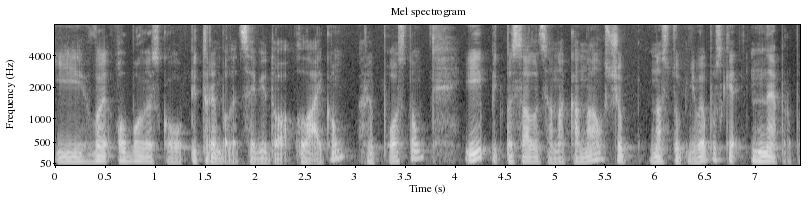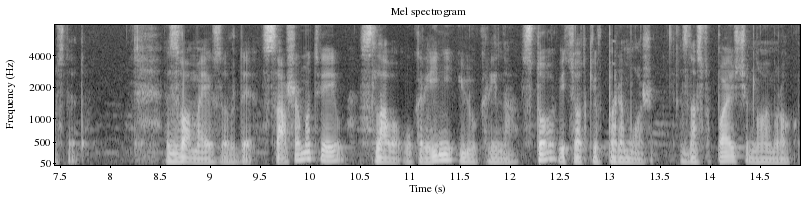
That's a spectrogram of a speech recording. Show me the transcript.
І ви обов'язково підтримали це відео лайком, репостом і підписалися на канал, щоб наступні випуски не пропустити. З вами, як завжди, Саша Матвєєв. Слава Україні і Україна 100% переможе з наступаючим новим роком.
